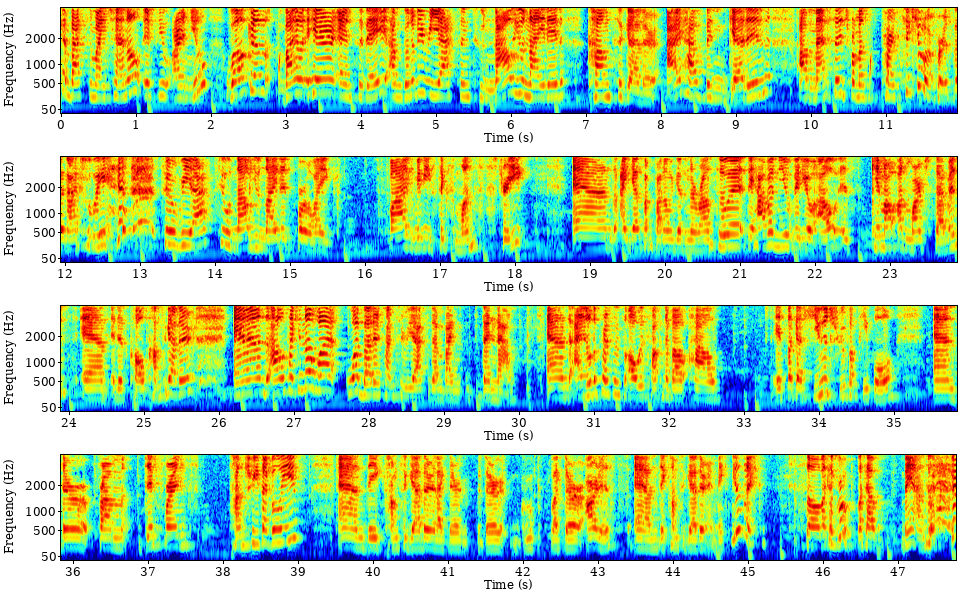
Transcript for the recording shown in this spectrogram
welcome back to my channel. If you are new, welcome. Violet here and today I'm gonna be reacting to Now United Come Together. I have been getting a message from a particular person actually to react to Now United for like five, maybe six months straight and I guess I'm finally getting around to it. They have a new video out. It came out on March 7th and it is called Come Together. And I was like, you know what? What better time to react to them by than now? And I know the person's always talking about how it's like a huge group of people and they're from different countries, I believe and they come together like they're their group like they're artists and they come together and make music so like a group like a band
